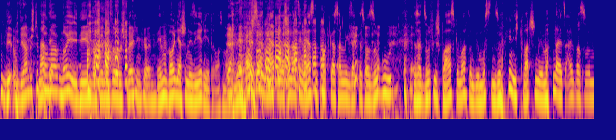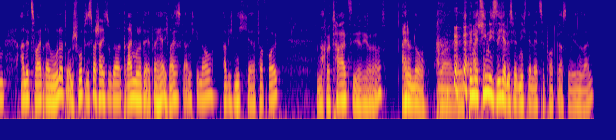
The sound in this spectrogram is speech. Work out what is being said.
Wir, wir haben bestimmt Nach nochmal neue Ideen, was wir noch so besprechen können. Ja, wir wollten ja schon eine Serie draus machen. Wir, wir hatten ja schon nach dem ersten Podcast haben wir gesagt, das war so gut, das hat so viel Spaß gemacht und wir mussten so wenig quatschen. Wir machen da jetzt einfach so ein alle zwei, drei Monate und schwupps, ist wahrscheinlich sogar drei Monate etwa her. Ich weiß es gar nicht genau, habe ich nicht äh, verfolgt. So eine Quartalsserie oder was? I don't know, aber äh, ich bin mir ziemlich sicher, das wird nicht der letzte Podcast gewesen sein.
